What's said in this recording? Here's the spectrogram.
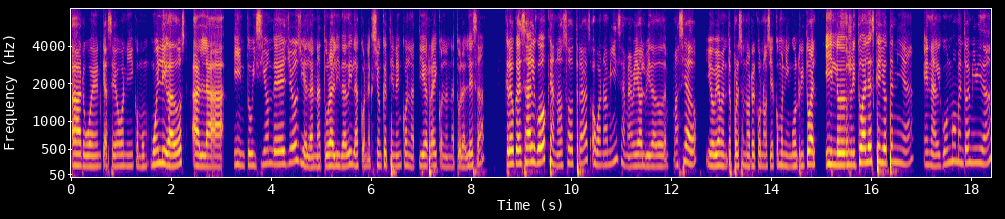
Arwen, que hace Oni, como muy ligados a la intuición de ellos y a la naturalidad y la conexión que tienen con la tierra y con la naturaleza creo que es algo que a nosotras, o bueno, a mí se me había olvidado demasiado y obviamente por eso no reconocía como ningún ritual. Y los rituales que yo tenía en algún momento de mi vida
